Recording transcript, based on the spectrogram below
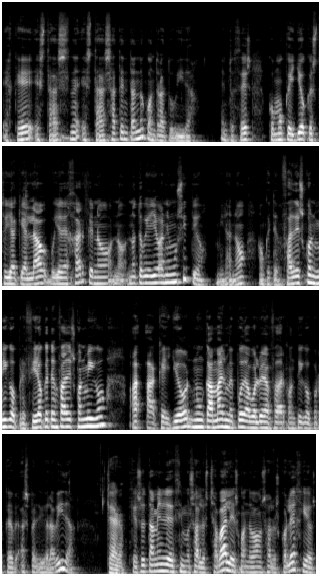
es que estás, estás atentando contra tu vida. Entonces, ¿cómo que yo que estoy aquí al lado voy a dejar que no, no, no te voy a llevar a ningún sitio? Mira, no, aunque te enfades conmigo, prefiero que te enfades conmigo a que yo nunca más me pueda volver a enfadar contigo porque has perdido la vida. Claro. Que eso también le decimos a los chavales cuando vamos a los colegios.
